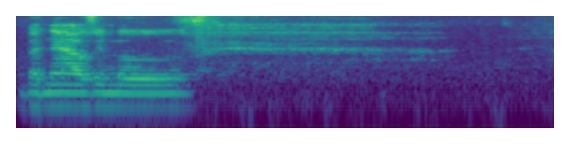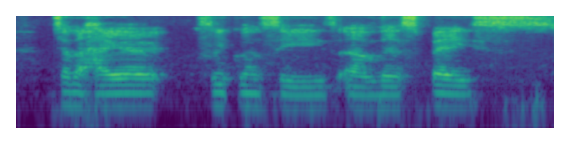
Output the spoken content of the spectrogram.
But now, as we move to the higher frequencies of this space,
